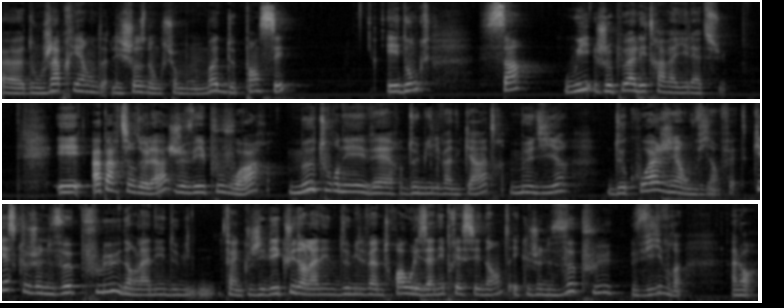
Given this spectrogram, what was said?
euh, dont j'appréhende les choses, donc sur mon mode de pensée. Et donc ça, oui, je peux aller travailler là-dessus. Et à partir de là, je vais pouvoir me tourner vers 2024, me dire de quoi j'ai envie en fait. Qu'est-ce que je ne veux plus dans l'année 2000, enfin que j'ai vécu dans l'année 2023 ou les années précédentes et que je ne veux plus vivre? Alors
